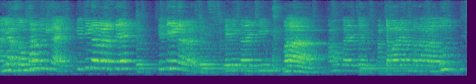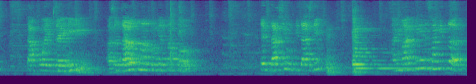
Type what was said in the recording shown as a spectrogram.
आणि या संसारामध्ये म्हणजे काय? किती गडबड असते? कितीही गडबड असते. पेरणी करायची मला अमुक करायचंय. आमच्या मावल्या म्हणतात आम्हाला दूध तापवायचंय हे असं झालं तुम्हाला थोडक्यात सांगतो. एक दासी होती दासी. आणि मालकिनीने सांगितलं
